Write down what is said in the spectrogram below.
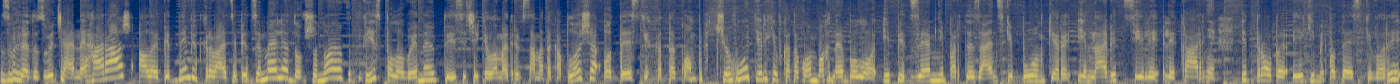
З вигляду звичайний гараж, але під ним відкривається підземелля довжиною в 2,5 тисячі кілометрів. Саме така площа одеських катакомб. Чого тільки в катакомбах не було, і підземні партизанські бункери, і навіть цілі лікарні, і тропи, якими одеські вори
